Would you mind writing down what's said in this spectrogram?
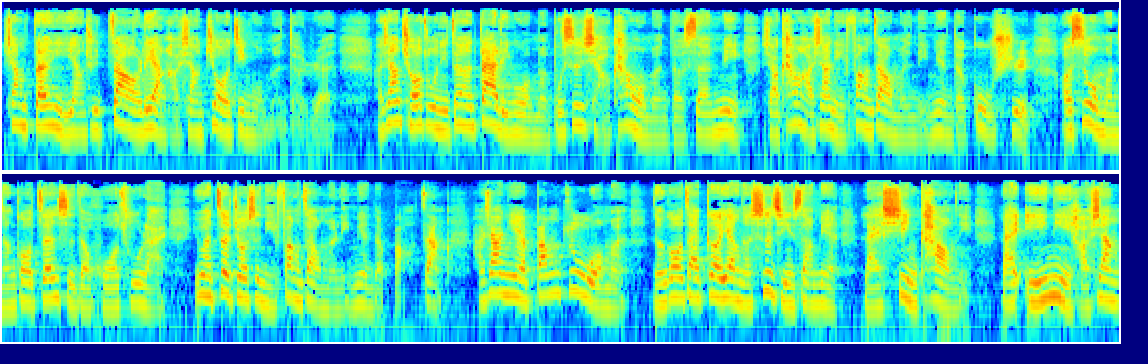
像灯一样去照亮，好像就近我们的人，好像求主你真的带领我们，不是小看我们的生命，小看好像你放在我们里面的故事，而是我们能够真实的活出来，因为这就是你放在我们里面的宝藏。好像你也帮助我们，能够在各样的事情上面来信靠你，来以你好像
